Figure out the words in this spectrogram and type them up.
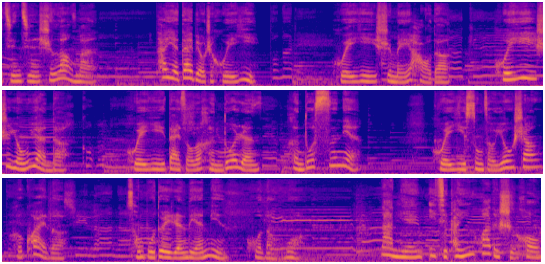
不仅仅是浪漫，它也代表着回忆。回忆是美好的，回忆是永远的，回忆带走了很多人，很多思念。回忆送走忧伤和快乐，从不对人怜悯或冷漠。那年一起看樱花的时候，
